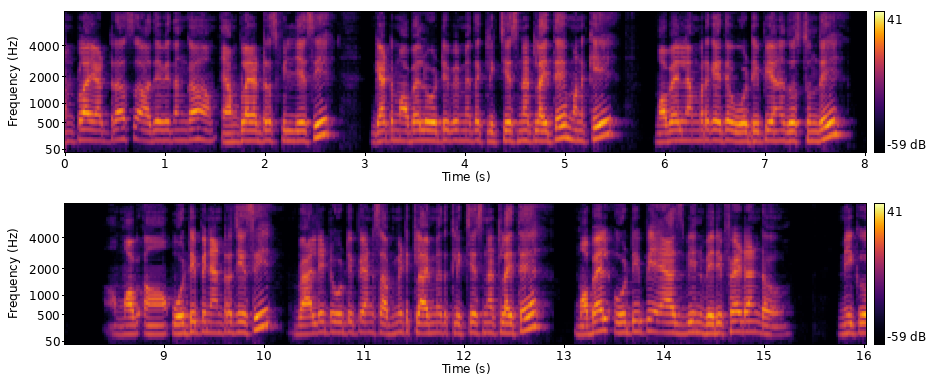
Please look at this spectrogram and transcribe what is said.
ఎంప్లాయ్ అడ్రస్ అదేవిధంగా ఎంప్లాయ్ అడ్రస్ ఫిల్ చేసి గెట్ మొబైల్ ఓటీపీ మీద క్లిక్ చేసినట్లయితే మనకి మొబైల్ నెంబర్కి అయితే ఓటీపీ అనేది వస్తుంది. ఓటీపీని ఎంటర్ చేసి valid OTP and submit claim మీద క్లిక్ చేసినట్లయితే mobile OTP has been verified and మీకు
